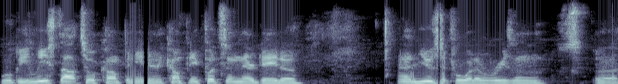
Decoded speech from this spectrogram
will be leased out to a company, and the company puts in their data and use it for whatever reason, uh,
